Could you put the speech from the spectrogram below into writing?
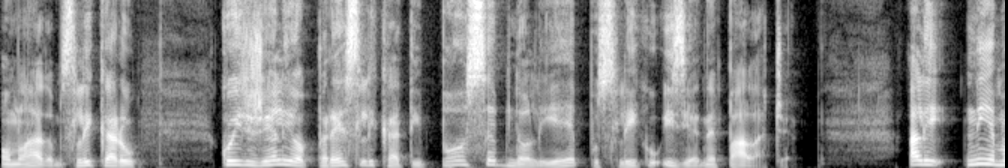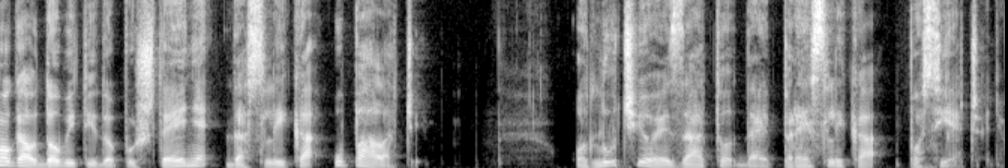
o mladom slikaru koji je želio preslikati posebno lijepu sliku iz jedne palače, ali nije mogao dobiti dopuštenje da slika u palači. Odlučio je zato da je preslika po sjećanju.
